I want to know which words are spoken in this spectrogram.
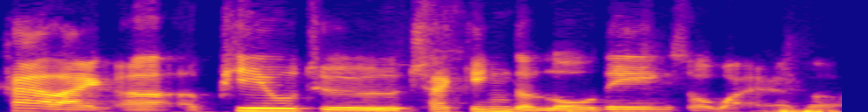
kind of like uh, appeal to checking the loadings or whatever.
